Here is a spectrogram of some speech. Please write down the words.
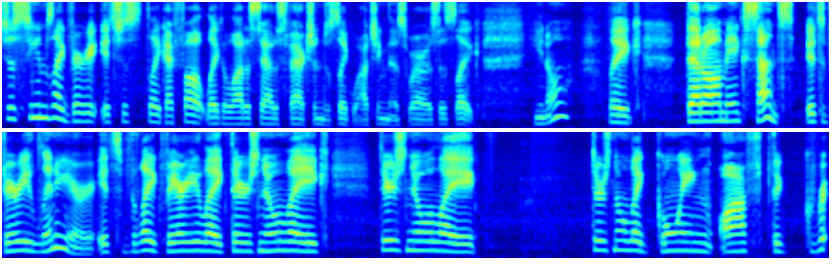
just seems like very, it's just like I felt like a lot of satisfaction just like watching this, where I was just like, you know, like that all makes sense. It's very linear. It's like very, like, there's no, like, there's no, like, there's no, like, going off the grid.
